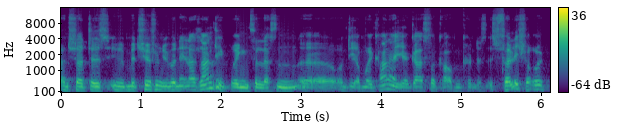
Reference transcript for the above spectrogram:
anstatt es mit Schiffen über den Atlantik bringen zu lassen äh, und die Amerikaner ihr Gas verkaufen können? Das ist völlig verrückt.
